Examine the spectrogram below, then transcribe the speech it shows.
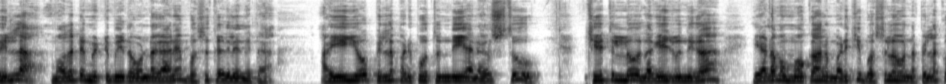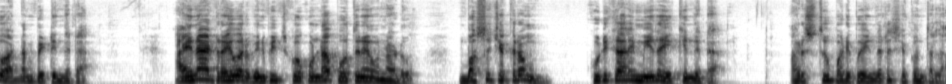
పిల్ల మొదటి మెట్టు మీద ఉండగానే బస్సు కదిలిందట. అయ్యయ్యో పిల్ల పడిపోతుంది అని అరుస్తూ చేతుల్లో లగేజ్ ఉందిగా ఎడమ మోకాలు మడిచి బస్సులో ఉన్న పిల్లకు అడ్డం పెట్టిందట. అయినా డ్రైవర్ వినిపించుకోకుండా పోతూనే ఉన్నాడు. బస్సు చక్రం కుడికాలి మీద ఎక్కిందట. అరుస్తూ పడిపోయిందట శకుంతల.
